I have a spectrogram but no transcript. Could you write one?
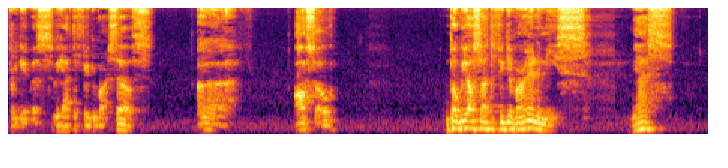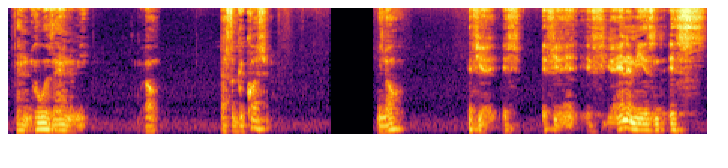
forgive us. We have to forgive ourselves. Uh, also, but we also have to forgive our enemies. Yes. And who is the enemy? Well, that's a good question. You know, if you if if you if your enemy is is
